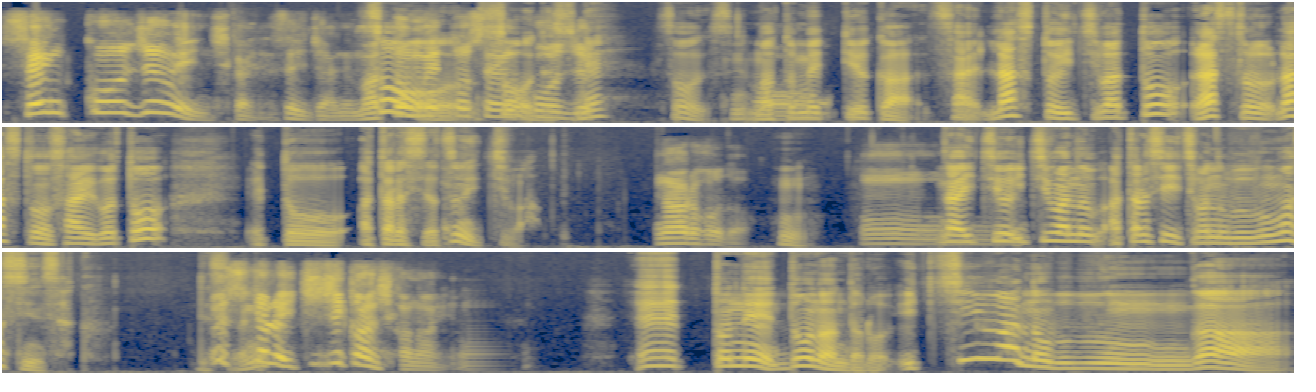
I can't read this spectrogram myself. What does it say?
先行上映に近いんですね。じゃあね、まとめと先行上映。そうですね。まとめっていうかさラスト1話とラストラストの最後とえっと新しいやつの1話。なるほど。うんうんな一応1話の新しい1話の部分は新作ですよね。そしたら1時間しかないの？えーっとねどうなんだろう1話の部分が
